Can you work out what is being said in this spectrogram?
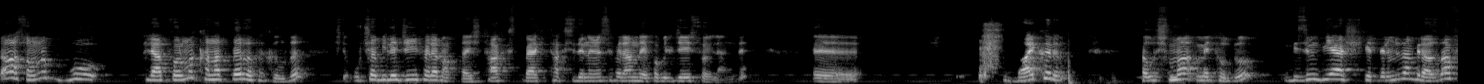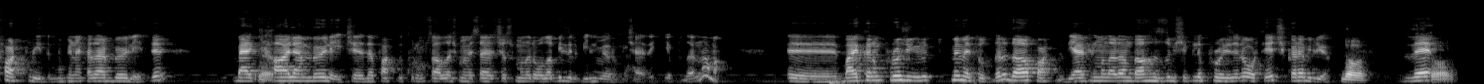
Daha sonra bu platforma kanatları da takıldı. İşte uçabileceği falan hatta işte taks, belki taksi denemesi falan da yapabileceği söylendi. Ee, Baykar'ın çalışma metodu bizim diğer şirketlerimizden biraz daha farklıydı. Bugüne kadar böyleydi. Belki evet. halen böyle içeride farklı kurumsallaşma vesaire çalışmaları olabilir bilmiyorum içerideki yapıların ama e, Baykar'ın proje yürütme metotları daha farklı. Diğer firmalardan daha hızlı bir şekilde projeleri ortaya çıkarabiliyor. Doğru. Ve Doğru.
